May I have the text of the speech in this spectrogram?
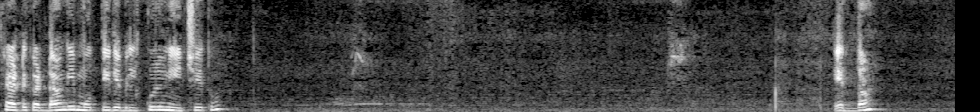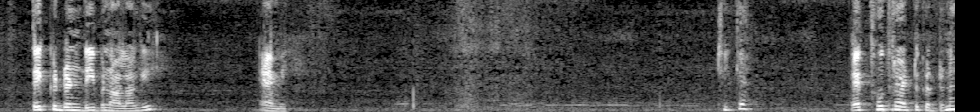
ਥ੍ਰੈਡ ਕੱਢਾਂਗੇ ਮੋਤੀ ਦੇ ਬਿਲਕੁਲ ਨੀਚੇ ਤੋਂ। ਇਦਾਂ ਤੇ ਇੱਕ ਡੰਡੀ ਬਣਾ ਲਾਂਗੇ। ਐਵੇਂ। ਠੀਕ ਹੈ? ਇੱਥੋਂ ਥ੍ਰੈਡ ਕੱਢਣਾ।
